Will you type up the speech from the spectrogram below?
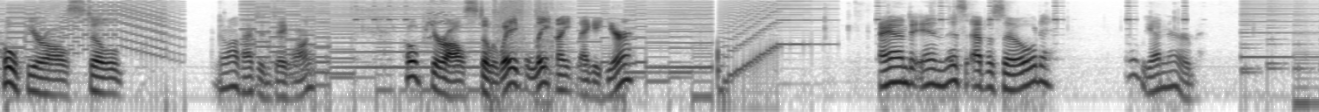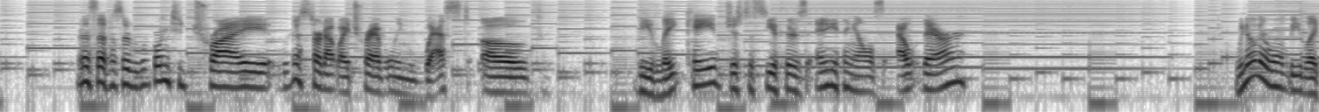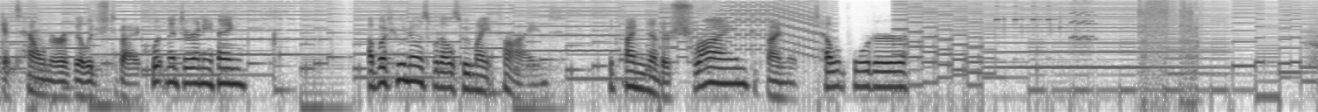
Hope you're all still... Oh, that didn't take long. Hope you're all still awake. Late Night Mega here. And in this episode... Oh, we got an herb. In this episode, we're going to try... We're going to start out by traveling west of the lake cave, just to see if there's anything else out there. We know there won't be, like, a town or a village to buy equipment or anything. Uh, but who knows what else we might find. Could find another shrine, could find a teleporter.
